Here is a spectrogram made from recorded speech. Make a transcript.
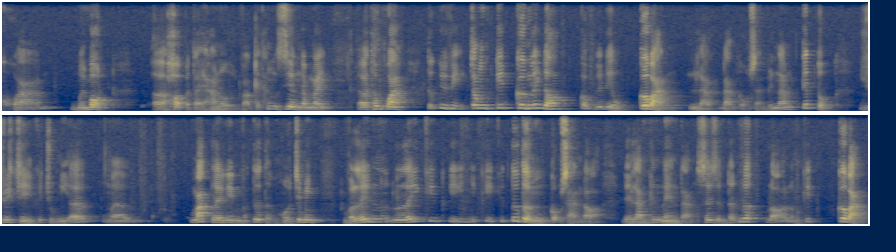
khóa 11 uh, ờ, họp ở tại Hà Nội vào cái tháng riêng năm nay uh, thông qua. Thưa quý vị, trong cái cương lĩnh đó có một cái điều cơ bản là Đảng Cộng sản Việt Nam tiếp tục duy trì cái chủ nghĩa uh, Mark Lenin và tư tưởng Hồ Chí Minh và lấy lấy cái, cái, những cái, cái tư tưởng cộng sản đó để làm cái nền tảng xây dựng đất nước đó là một cái cơ bản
